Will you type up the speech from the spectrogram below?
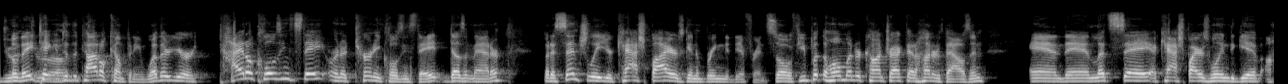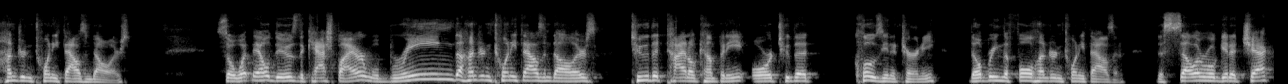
do? So they take a- it to the title company, whether you're a title closing state or an attorney closing state, doesn't matter. But essentially, your cash buyer is going to bring the difference. So if you put the home under contract at 100,000, and then let's say a cash buyer is willing to give $120,000. So what they'll do is the cash buyer will bring the $120,000 to the title company or to the closing attorney. They'll bring the full 120,000. The seller will get a check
